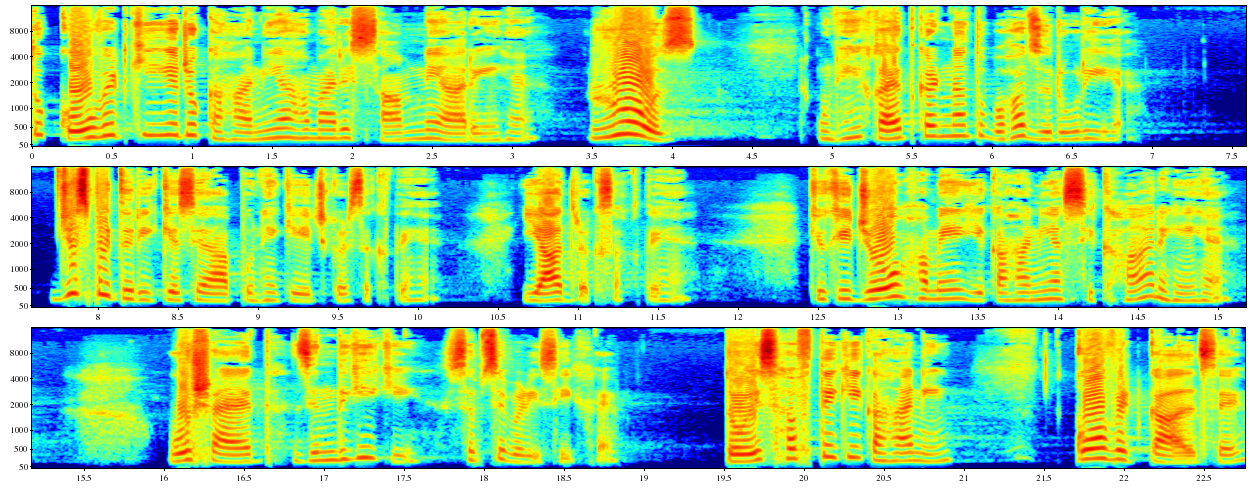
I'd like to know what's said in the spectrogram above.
तो कोविड की ये जो कहानियाँ हमारे सामने आ रही हैं रोज उन्हें कैद करना तो बहुत ज़रूरी है जिस भी तरीके से आप उन्हें केज कर सकते हैं याद रख सकते हैं क्योंकि जो हमें ये कहानियाँ सिखा रही हैं, वो शायद ज़िंदगी की सबसे बड़ी सीख है। तो इस हफ़्ते की कहानी कोविड काल से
